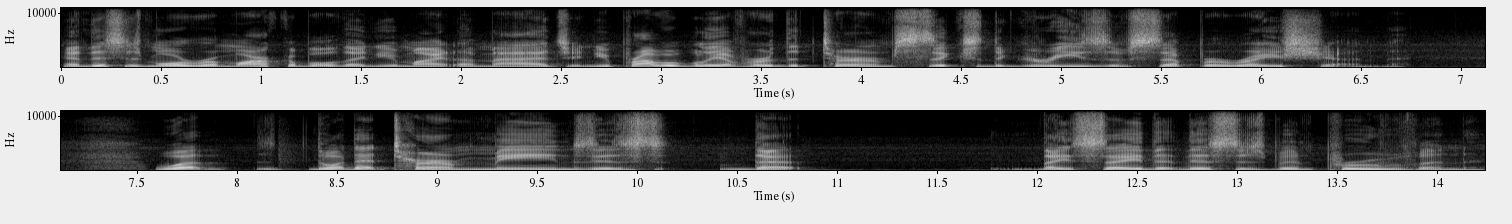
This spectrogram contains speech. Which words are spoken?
And this is more remarkable than you might imagine. You probably have heard the term six degrees of separation. What, what that term means is that they say that this has been proven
